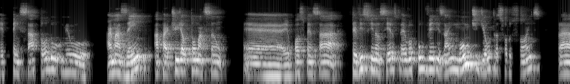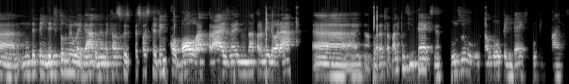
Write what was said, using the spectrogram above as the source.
repensar todo o meu armazém a partir de automação. É, eu posso pensar serviços financeiros, que daí eu vou pulverizar em um monte de outras soluções para não depender de todo o meu legado, né, daquelas coisas que o pessoal escreveu em COBOL lá atrás, né, e não dá para melhorar. Uh, agora trabalho com fintechs, né, uso o tal do Open Bank, Open Finance.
